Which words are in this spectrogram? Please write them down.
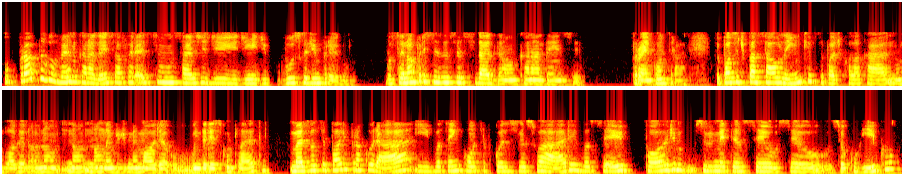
O próprio governo canadense oferece um site de, de, de busca de emprego. Você não precisa ser cidadão canadense para encontrar. Eu posso te passar o link, você pode colocar no blog, eu não, não, não lembro de memória o, endereço completo, mas você pode procurar e você encontra coisas na sua área e você pode submeter o seu, seu, seu currículo.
